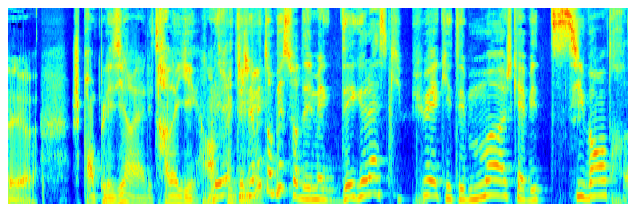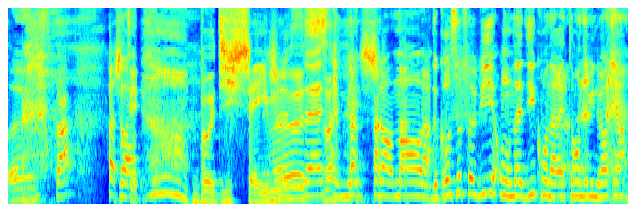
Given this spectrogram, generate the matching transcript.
euh, je prends plaisir à aller travailler. Mais t'es jamais tombé sur des mecs dégueulasses qui puaient, qui étaient moches, qui avaient six ventres, euh, je sais pas Genre, T'es body shameuse. c'est méchant. Non, de grossophobie, on a dit qu'on arrêtait en 2021.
